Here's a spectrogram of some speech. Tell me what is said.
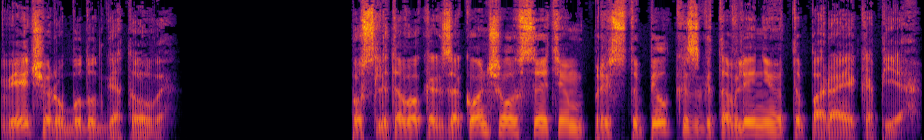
к вечеру будут готовы. После того, как закончил с этим, приступил к изготовлению топора и копья.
